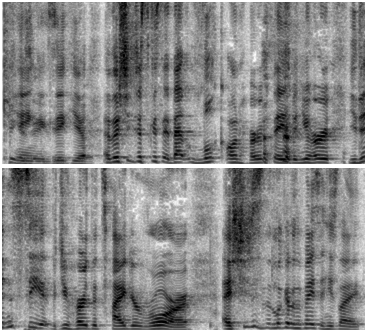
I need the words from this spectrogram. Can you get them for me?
King King, Ezekiel. Ezekiel. and then she just gets that- that look on her face when you heard, you didn't see it, but you heard the tiger roar, and she just looked at her face, and he's like,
